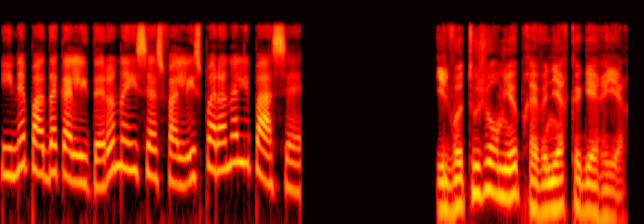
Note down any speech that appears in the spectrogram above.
Είναι πάντα καλύτερο να είσαι ασφαλής παρά να λυπάσαι. Il vaut toujours mieux prévenir que guérir.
